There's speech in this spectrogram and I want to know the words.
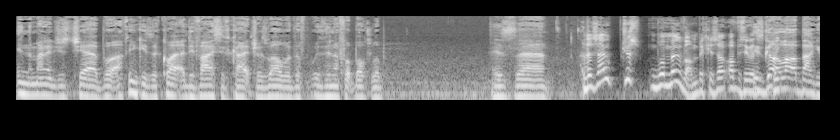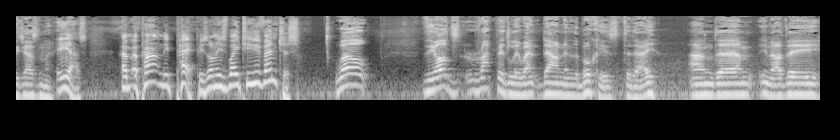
in the manager's chair, but I think he's a quite a divisive character as well with the, within a football club. Is uh, There's no just we'll move on because obviously he's got a lot of baggage, hasn't he? he has. Um, apparently, Pep is on his way to Juventus. Well, the odds rapidly went down in the bookies today, and um, you know the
